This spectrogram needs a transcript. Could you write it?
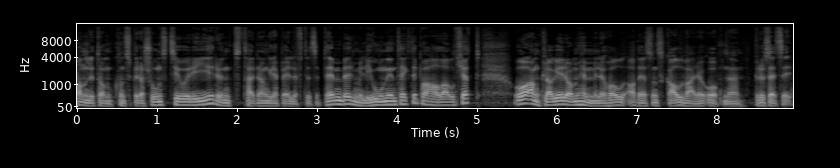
handlet om konspirasjonsteorier rundt terrorangrepet 11.9, millioninntekter på halal kjøtt og anklager om hemmelighold av det som skal være åpne prosesser.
